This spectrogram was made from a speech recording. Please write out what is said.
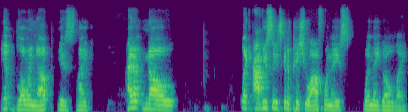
it blowing up is like I don't know. Like obviously, it's going to piss you off when they when they go like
